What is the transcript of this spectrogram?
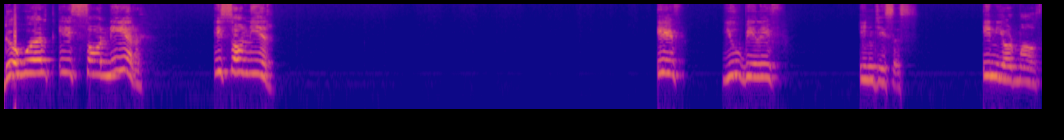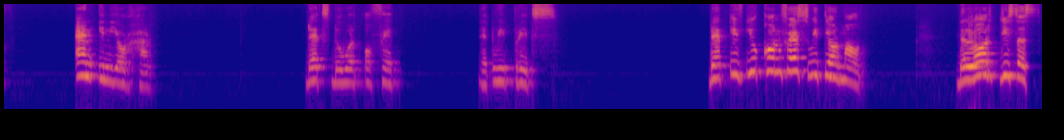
The word is so near, is so near if you believe in Jesus in your mouth and in your heart. That's the word of faith that we preach. That if you confess with your mouth the Lord Jesus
